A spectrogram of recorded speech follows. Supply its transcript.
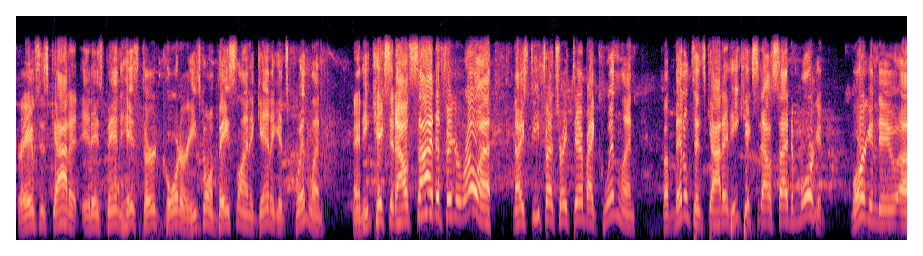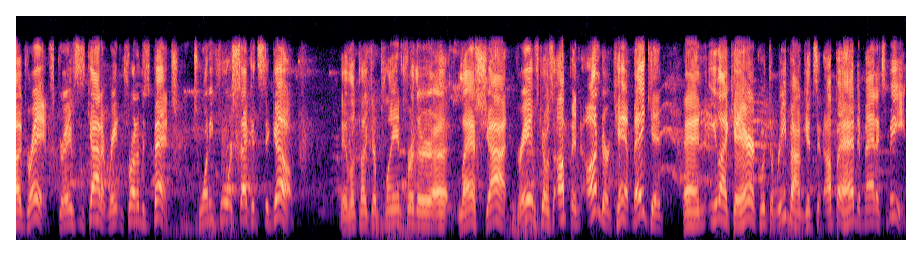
Graves has got it. It has been his third quarter. He's going baseline again against Quinlan, and he kicks it outside to Figueroa. Nice defense right there by Quinlan, but Middleton's got it. He kicks it outside to Morgan. Morgan to uh, Graves. Graves has got it right in front of his bench. 24 seconds to go. They look like they're playing for their uh, last shot. Graves goes up and under, can't make it. And Eli Kaharick with the rebound gets it up ahead to Maddox Mead.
